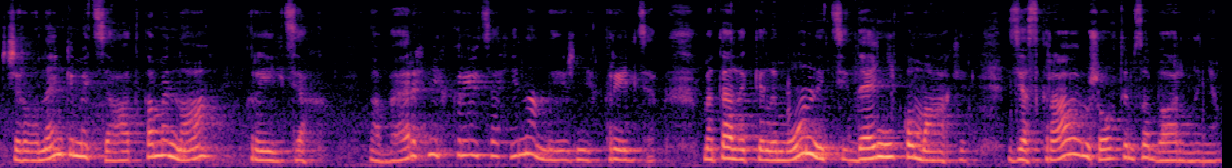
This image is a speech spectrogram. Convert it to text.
з червоненькими цятками на крильцях, на верхніх крильцях і на нижніх крильцях. Метелики лимонниці денні комахи з яскравим жовтим забарвленням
